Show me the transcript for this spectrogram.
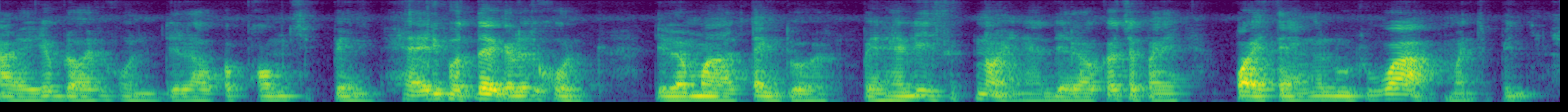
อะไรเรียบร้อยทุกคน เดี๋ยวเราก็พร้อมจะเป็นแฮร์รี่พอตเตอร์กันแล้วทุกคน เดี๋ยวเรามาแต่งตัวเป็นแฮร์รี่สักหน่อยนะ เดี๋ยวเราก็จะไปปล่อยแต่งกันดูทุกว่ามันจะเป็นยังไง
